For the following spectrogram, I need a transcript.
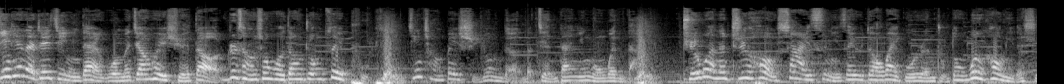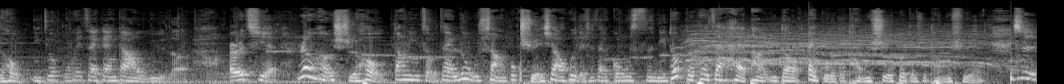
今天的这集影带，我们将会学到日常生活当中最普遍、经常被使用的简单英文问答。学完了之后，下一次你再遇到外国人主动问候你的时候，你就不会再尴尬无语了。而且，任何时候，当你走在路上，不学校或者是在公司，你都不会再害怕遇到外国的同事或者是同学，甚至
